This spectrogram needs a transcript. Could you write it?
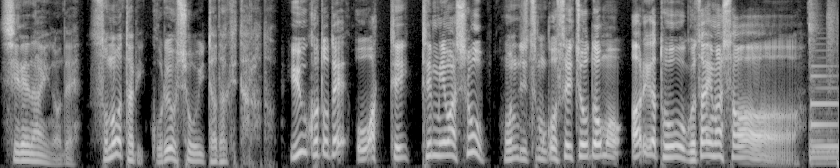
しれないので、その辺りご了承いただけたらということで終わっていってみましょう。本日もご清聴どうもありがとうございました。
